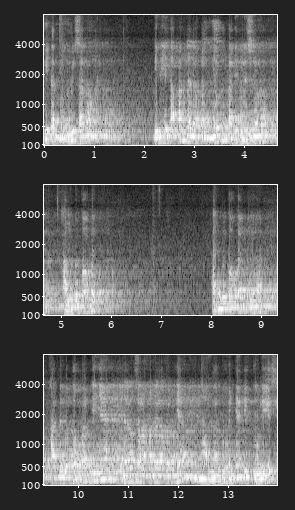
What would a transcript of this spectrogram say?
Kita nggak bisa lah diletakkan dalam jam tadi tulis dulu kalau bertobat ada bertobat dia dalam selama delapan jam nah lalu hanya ditulis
